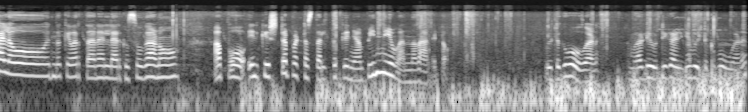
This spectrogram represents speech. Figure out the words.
ഹലോ എന്തൊക്കെ വർത്താനം? എല്ലാവർക്കും സുഖമാണോ അപ്പോൾ എനിക്ക് ഇഷ്ടപ്പെട്ട സ്ഥലത്തേക്ക് ഞാൻ പിന്നെയും വന്നതാണ് കേട്ടോ വീട്ടിലേക്ക് പോവുകയാണ്. നമ്മളെ ഡ്യൂട്ടി കഴിഞ്ഞ് വീട്ടിലേക്ക് പോവുകയാണ്.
